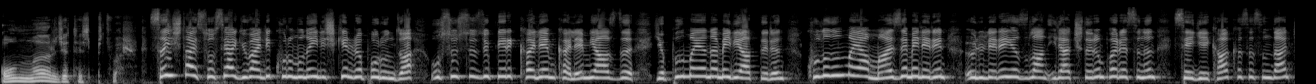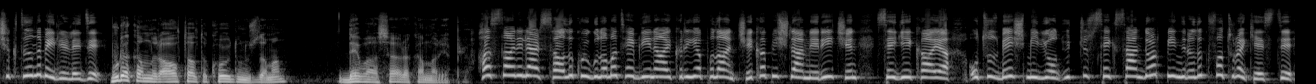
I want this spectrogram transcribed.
onlarca tespit var. Sayıştay Sosyal Güvenlik Kurumu'na ilişkin raporunda usulsüzlükleri kalem kalem yazdı. Yapılmayan ameliyatların, kullanılmayan malzemelerin, ölülere yazılan ilaçların parasının SGK kasasından çıktığını belirledi. Bu rakamları alt alta koyduğunuz zaman devasa rakamlar yapıyor. Hastaneler sağlık uygulama tebliğine aykırı yapılan check-up işlemleri için SGK'ya 35 milyon 384 bin liralık fatura kesti.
